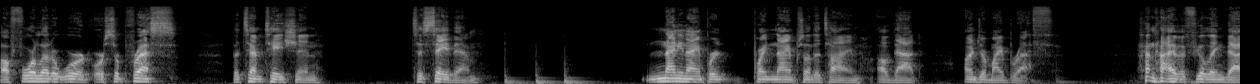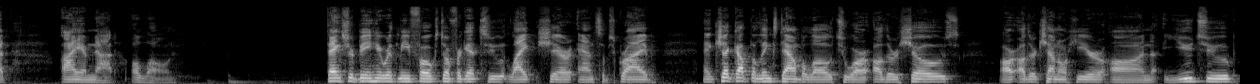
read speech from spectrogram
a four letter word or suppress the temptation to say them. 99.9% of the time of that under my breath. And I have a feeling that I am not alone. Thanks for being here with me, folks. Don't forget to like, share, and subscribe. And check out the links down below to our other shows, our other channel here on YouTube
